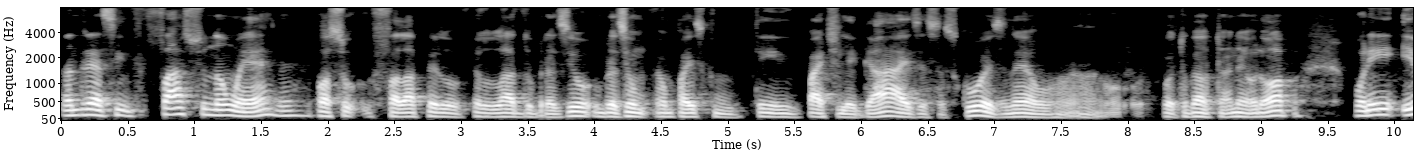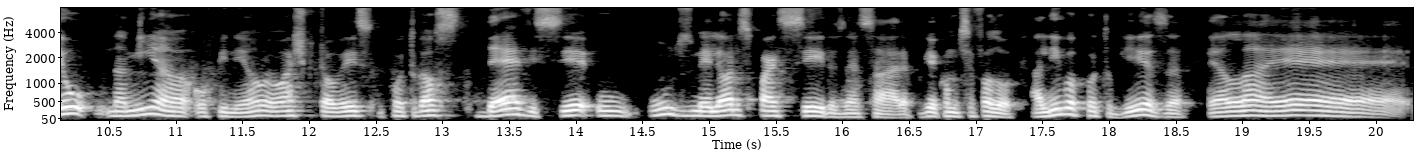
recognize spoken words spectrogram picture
André, assim, fácil não é, né? Posso falar pelo, pelo lado do Brasil. O Brasil é um país que tem parte legais, essas coisas, né? O, a, o Portugal está na Europa. Porém, eu, na minha opinião, eu acho que talvez Portugal deve ser o, um dos melhores parceiros nessa área, porque, como você falou, a língua portuguesa, ela é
